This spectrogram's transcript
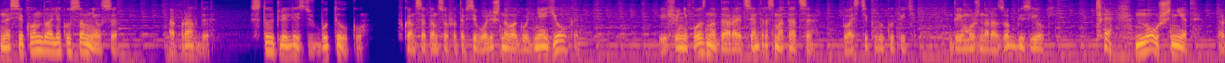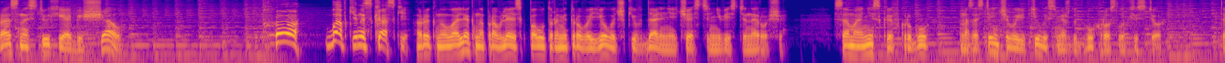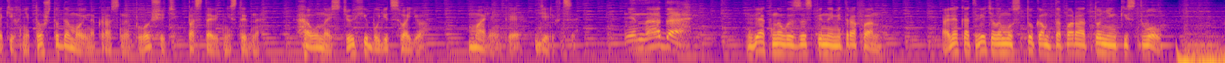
На секунду Олег усомнился. А правда, стоит ли лезть в бутылку? В конце концов, это всего лишь новогодняя елка. Еще не поздно до райцентра смотаться, пластик выкупить. Да и можно разок без елки. ну уж нет. Раз Настюхе обещал... Хо! Бабкины сказки!» — рыкнул Олег, направляясь к полутораметровой елочке в дальней части невестиной рощи. Самая низкая в кругу, она застенчиво ютилась между двух рослых сестер. Таких не то что домой на Красную площадь поставить не стыдно, а у Настюхи будет свое, маленькое деревце. «Не надо!» — вякнул из-за спины Митрофан. Олег ответил ему стуком топора тоненький ствол.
